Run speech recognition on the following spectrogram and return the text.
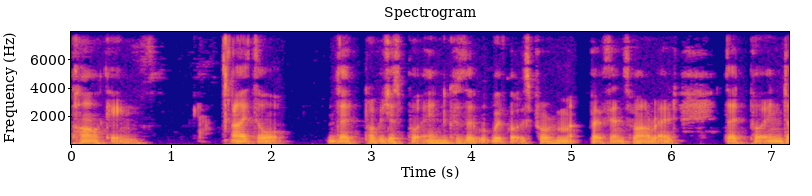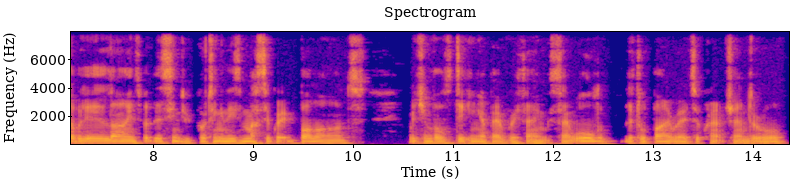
parking. I thought they'd probably just put in because we've got this problem at both ends of our road. They'd put in double lines, but they seem to be putting in these massive great bollards, which involves digging up everything. So all the little byroads of Crouch End are all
